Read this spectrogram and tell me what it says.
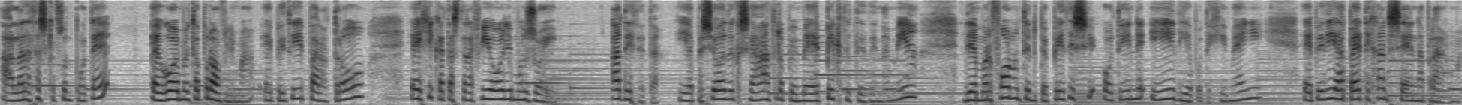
Αλλά δεν θα σκεφτούν ποτέ: Εγώ είμαι το πρόβλημα, επειδή παρατρώω, έχει καταστραφεί όλη μου η ζωή. Αντίθετα, οι απεσιόδοξοι άνθρωποι με επίκτητη δυναμία διαμορφώνουν την πεποίθηση ότι είναι οι ίδιοι αποτυχημένοι επειδή απέτυχαν σε ένα πράγμα.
